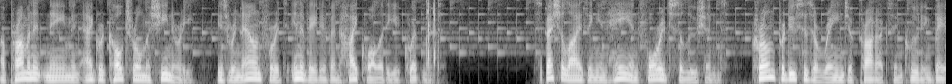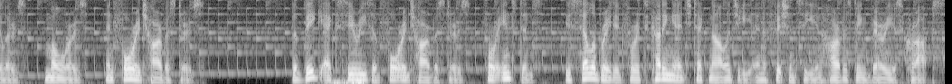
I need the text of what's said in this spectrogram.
A prominent name in agricultural machinery, is renowned for its innovative and high-quality equipment. Specializing in hay and forage solutions, Krone produces a range of products including balers, mowers, and forage harvesters. The Big X series of forage harvesters, for instance, is celebrated for its cutting-edge technology and efficiency in harvesting various crops.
